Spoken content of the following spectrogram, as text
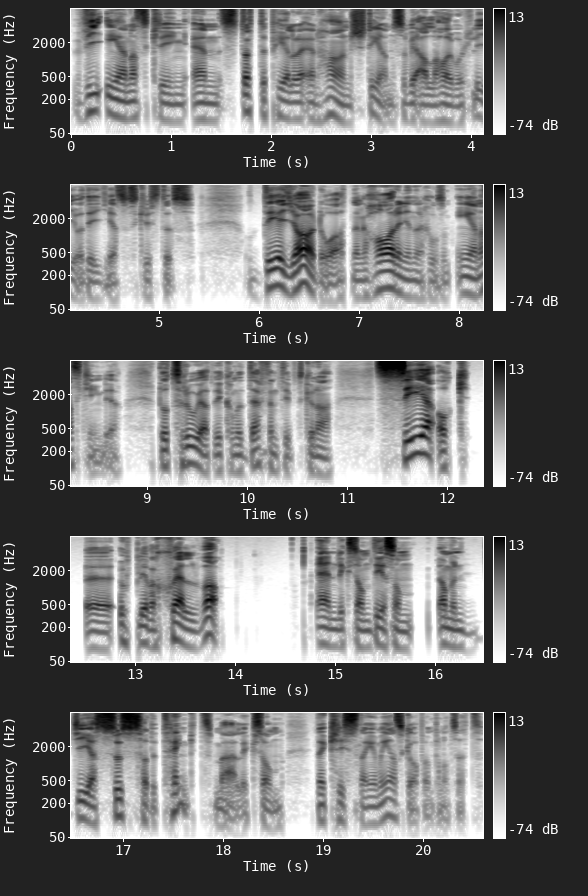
vi enas kring en stöttepelare, en hörnsten som vi alla har i vårt liv och det är Jesus Kristus. Och Det gör då att när vi har en generation som enas kring det, då tror jag att vi kommer definitivt kunna se och eh, uppleva själva än liksom det som ja, men Jesus hade tänkt med liksom, den kristna gemenskapen på något sätt.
